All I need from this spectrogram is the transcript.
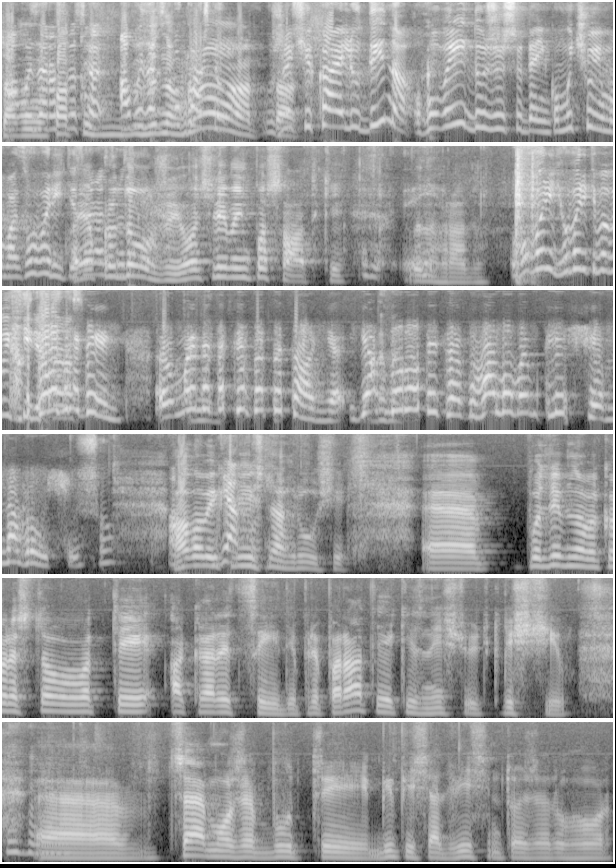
А ви зараз розкажете, а ви зараз покажете. Вже чекає людина. Говоріть дуже швиденько. Ми чуємо вас. Говоріть. А я зараз продовжую. Ось рівень посадки винограду. Говоріть, говоріть ви в ефірі. Добрий день. Е, В мене таке запитання. Як боротися з галовим кліщем на груші? Що? Галовий кліщ на груші. Потрібно використовувати акарициди, препарати, які знищують кліщів. Е, це може бути Бі-58, той же Ругор,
